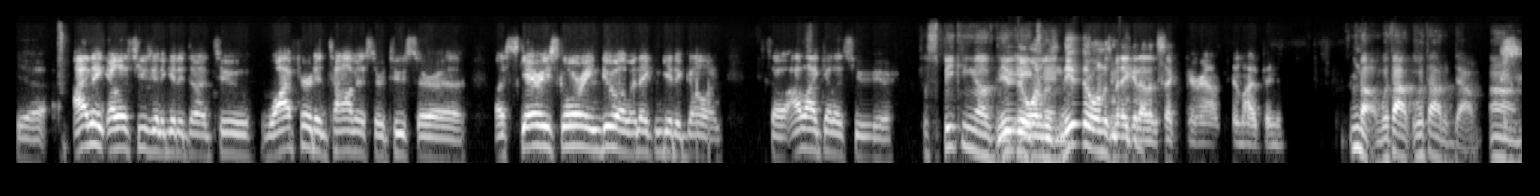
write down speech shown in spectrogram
Yeah, I think LSU is going to get it done too. Watford and Thomas are two are a, a scary scoring duo when they can get it going. So I like LSU here. So speaking of the neither one was neither one was make it out of the second round, in my opinion. No, without without a doubt. Um,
